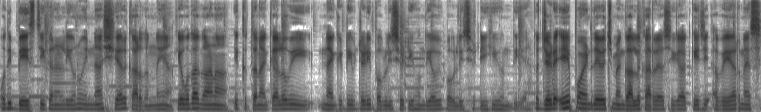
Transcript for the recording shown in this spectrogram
ਉਹਦੀ ਬੇਇੱਜ਼ਤੀ ਕਰਨ ਲਈ ਉਹਨੂੰ ਇੰਨਾ ਸ਼ੇਅਰ ਕਰ ਦਿੰਨੇ ਆ ਕਿ ਉਹਦਾ ਗਾਣਾ ਇੱਕ ਤਰ੍ਹਾਂ ਕਹਿ ਲੋ ਵੀ 네ਗੇਟਿਵ ਜਿਹੜੀ ਪਬਲਿਸਿਟੀ ਹੁੰਦੀ ਆ, ਉਹ ਵੀ ਪਬਲਿਸਿਟੀ ਹੀ ਹੁੰਦੀ ਆ। ਤਾਂ ਜਿਹੜੇ ਇਹ ਪੁਆਇੰਟ ਦੇ ਵਿੱਚ ਮੈਂ ਗੱਲ ਕਰ ਰਿਹਾ ਸੀਗਾ ਕਿ ਜੇ ਅਵੇਅਰਨੈਸ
